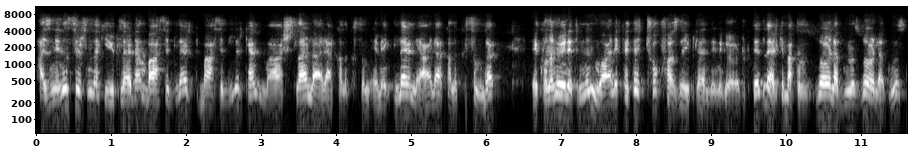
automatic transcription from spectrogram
hazinenin sırtındaki yüklerden bahsedilir, bahsedilirken maaşlarla alakalı kısım, emeklilerle alakalı kısımda ekonomi yönetiminin muhalefete çok fazla yüklendiğini gördük. Dediler ki bakın zorladınız zorladınız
